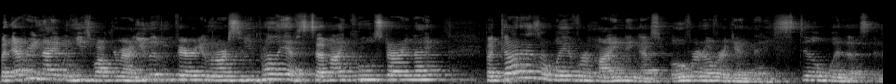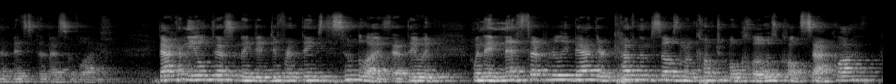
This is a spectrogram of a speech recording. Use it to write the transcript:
But every night when he's walking around, you live in Ferry, Illinois, so you probably have semi cool starry night. But God has a way of reminding us over and over again that He's still with us in the midst of the mess of life. Back in the Old Testament, they did different things to symbolize that. They would, when they messed up really bad, they would cover themselves in uncomfortable clothes called sackcloth.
